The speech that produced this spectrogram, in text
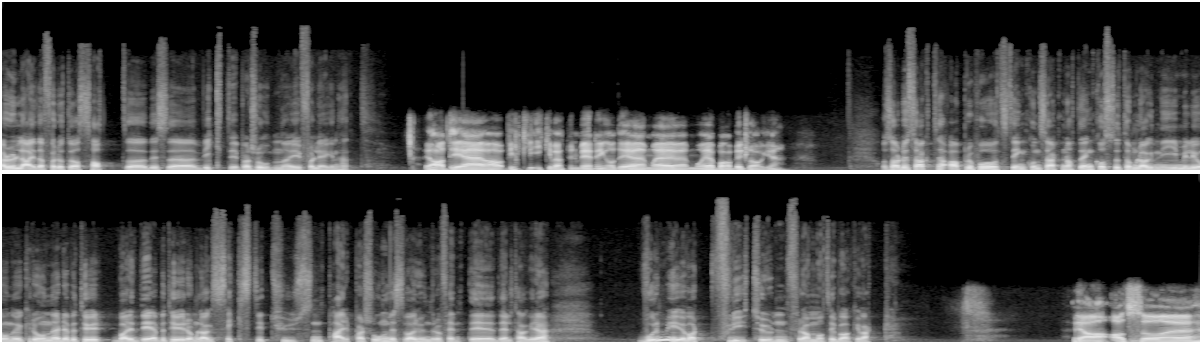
Er du lei deg for at du har satt uh, disse viktige personene i forlegenhet? Ja, det har virkelig ikke vært min mening, og det må jeg, må jeg bare beklage. Og så har du sagt, Apropos Sting-konserten, at den kostet om lag 9 millioner kroner. Det betyr, bare det betyr om lag 60 000 per person hvis det var 150 deltakere. Hvor mye var flyturen fram og tilbake verdt? Ja, altså eh,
